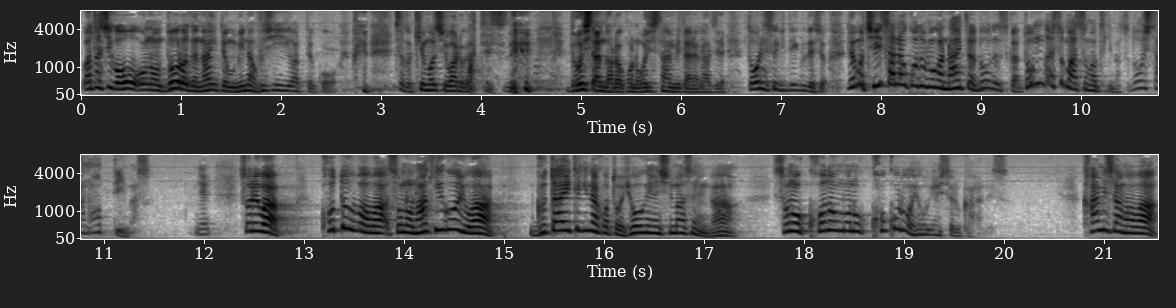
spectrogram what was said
私がの道路で泣いてもみんな不思議があってこう ちょっと気持ち悪がってですね どうしたんだろうこのおじさんみたいな感じで通り過ぎていくでしょう。でも小さな子供が泣いたらどうですか？どんな人も集まってきます。どうしたの？って言います、ね、それは言葉はその泣き声は具体的なことを表現しませんがその子供の心を表現しているからです。神様は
